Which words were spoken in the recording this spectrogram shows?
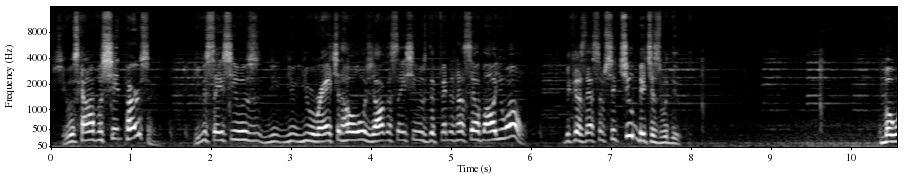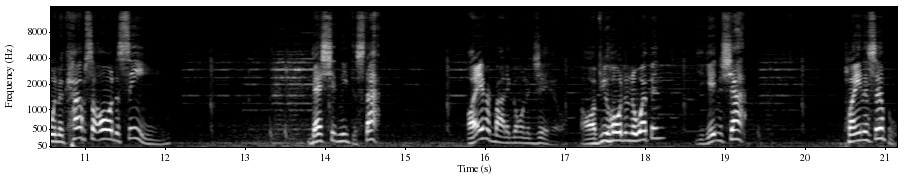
She was kind of a shit person. You can say she was you, you, you ratchet holes. Y'all can say she was defending herself all you want, because that's some shit you bitches would do. But when the cops are on the scene, that shit need to stop. Or everybody going to jail. Or if you holding a weapon, you're getting shot. Plain and simple.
